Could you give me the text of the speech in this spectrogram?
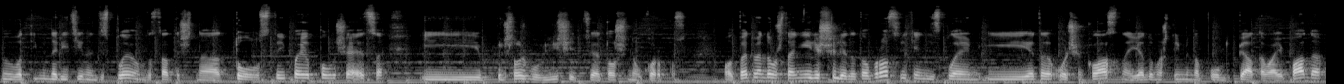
ну, вот именно Retina дисплей, он достаточно толстый получается, и пришлось бы увеличить э, толщину корпуса. Вот, поэтому я думаю, что они решили этот вопрос с Retina дисплеем, и это очень классно. Я думаю, что именно по поводу пятого iPad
